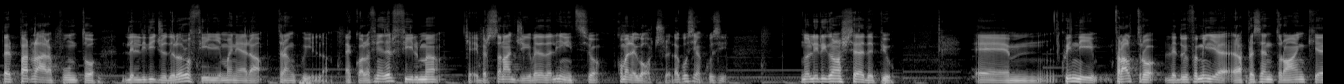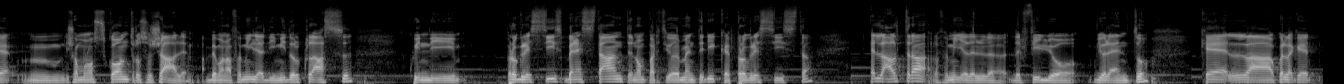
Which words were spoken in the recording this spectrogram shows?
per parlare appunto del litigio dei loro figli in maniera tranquilla. Ecco, alla fine del film, cioè i personaggi che vedete all'inizio, come le gocciole, da così a così, non li riconoscerete più. E, quindi, fra l'altro, le due famiglie rappresentano anche mh, diciamo uno scontro sociale. Abbiamo una famiglia di middle class, quindi progressista, benestante, non particolarmente ricca e progressista, e l'altra, la famiglia del, del figlio violento, che è la, quella che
